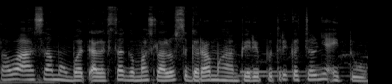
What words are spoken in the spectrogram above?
Tawa Asa membuat Alexa gemas lalu segera menghampiri putri kecilnya itu.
